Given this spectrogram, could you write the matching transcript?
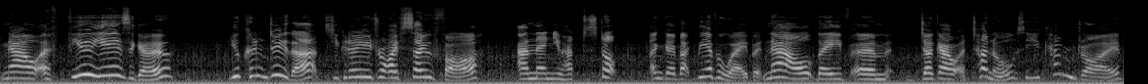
Now, a few years ago, you couldn't do that. You could only drive so far, and then you had to stop and go back the other way. But now they've um, dug out a tunnel, so you can drive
